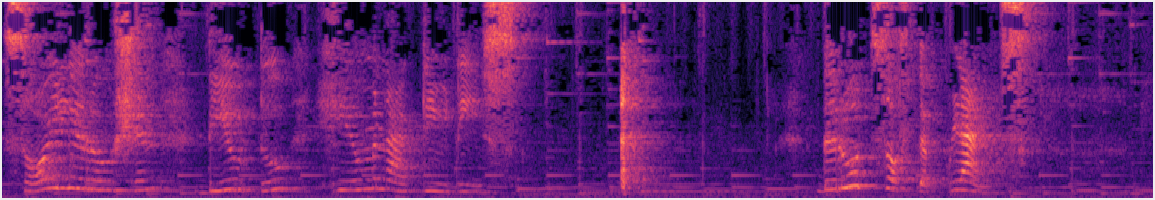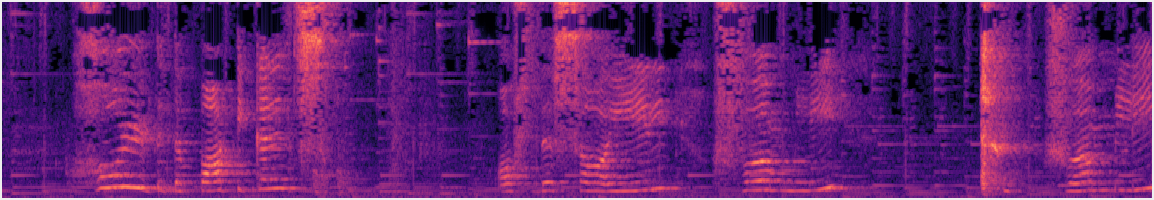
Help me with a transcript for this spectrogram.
Soil erosion due to human activities. the roots of the plants hold the particles of the soil firmly firmly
